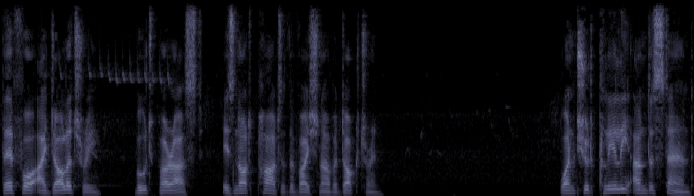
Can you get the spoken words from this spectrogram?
Therefore idolatry, Bhut Parast, is not part of the Vaishnava doctrine. One should clearly understand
